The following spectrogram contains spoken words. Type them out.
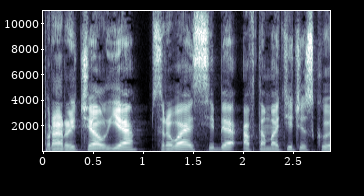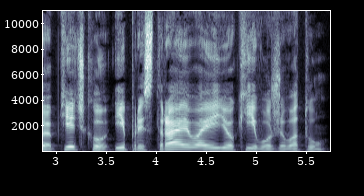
Прорычал я, срывая с себя автоматическую аптечку и пристраивая ее к его животу.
